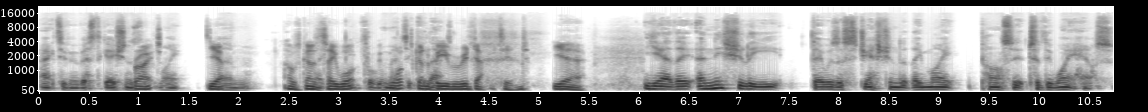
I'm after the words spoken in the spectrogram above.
active investigations Right. that might Yeah. um, I was going to say what what's going to be redacted. Yeah. Yeah, they initially there was a suggestion that they might pass it to the White House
